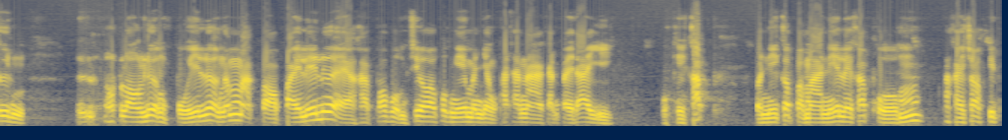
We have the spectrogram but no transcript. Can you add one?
ขึ้นทดลองเรื่องปุ๋ยเรื่องน้ำหมักต่อไปเรื่อยๆครับเพราะผมเชื่อว่าพวกนี้มันยังพัฒนากันไปได้อีก โอเคครับ วันนี้ก็ประมาณนี้เลยครับผมถ้าใครชอบคลิป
